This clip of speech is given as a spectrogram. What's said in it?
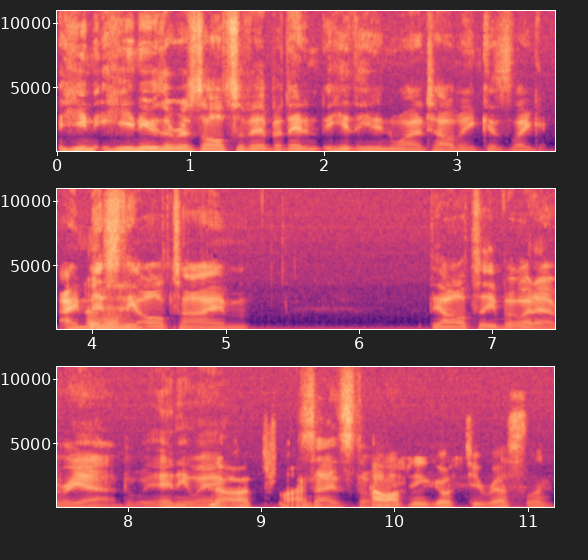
he he knew the results of it, but they didn't. He, he didn't want to tell me because like I missed the all time, the all time. But whatever, yeah. But anyway, No, that's fine. side story. how often you go see wrestling.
